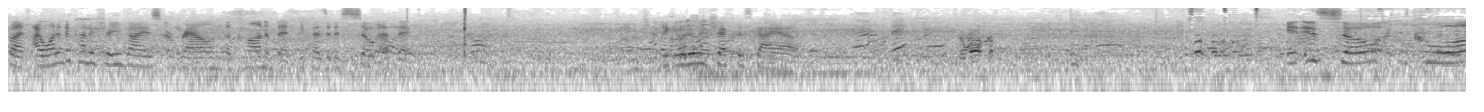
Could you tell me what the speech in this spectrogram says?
but I wanted to kind of show you guys around the con a bit because it is so epic. Like literally check this guy out. You're welcome. It is so cool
